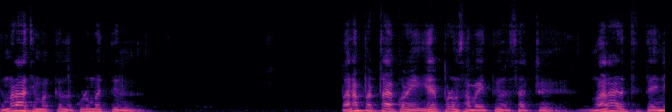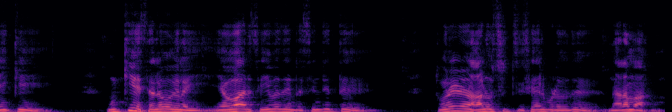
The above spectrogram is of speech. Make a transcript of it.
சிம்மராசி மக்கள் குடும்பத்தில் பணப்பற்றாக்குறை ஏற்படும் சமயத்தில் சற்று மன அழுத்தத்தை நீக்கி முக்கிய செலவுகளை எவ்வாறு செய்வது என்று சிந்தித்து துணையுடன் ஆலோசித்து செயல்படுவது நலமாகும்.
